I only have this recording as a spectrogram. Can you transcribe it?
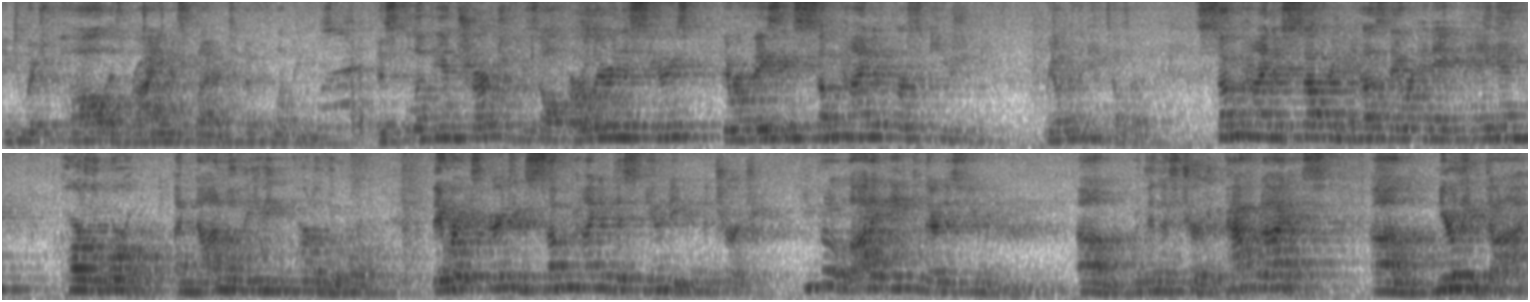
into which Paul is writing this letter to the Philippians. This Philippian church, as we saw earlier in this series, they were facing some kind of persecution. We don't know the details of it. Some kind of suffering because they were in a pagan part of the world, a non believing part of the world. They were experiencing some kind of disunity in the church. He put a lot of ink to their disunity um, within this church. Epaphroditus um, nearly died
